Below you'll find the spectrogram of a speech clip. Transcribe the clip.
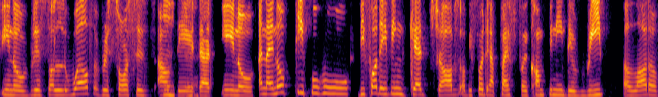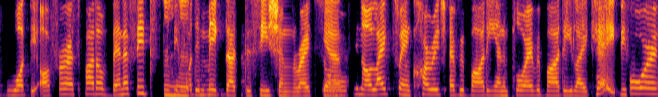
you know there's a wealth of resources out mm-hmm. there that you know and i know people who before they even get jobs or before they apply for a company they read a lot of what they offer as part of benefits mm-hmm. before they make that decision, right? So, yeah. you know, I like to encourage everybody and employ everybody like, hey, before,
